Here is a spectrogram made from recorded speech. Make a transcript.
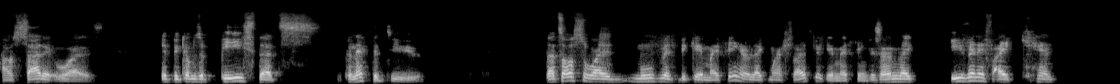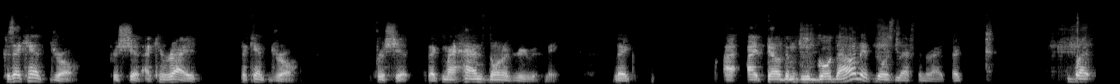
how sad it was, it becomes a piece that's connected to you. That's also why movement became my thing, or like martial arts became my thing. Because I'm like, even if I can't, because I can't draw for shit, I can write, but I can't draw for shit. Like my hands don't agree with me. Like I, I tell them to go down, it goes left and right. Like, but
